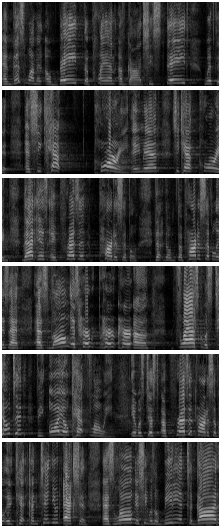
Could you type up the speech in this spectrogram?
And this woman obeyed the plan of God. She stayed with it, and she kept pouring. Amen. She kept pouring. That is a present participle. The, the, the participle is that as long as her, her, her uh, flask was tilted, the oil kept flowing. It was just a present participle. It continued action. As long as she was obedient to God,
